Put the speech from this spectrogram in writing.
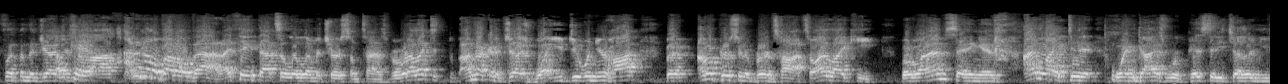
flipping the judges Okay, off. I don't know about all that. I think that's a little immature sometimes. But what I like to, I'm not going to judge what you do when you're hot, but I'm a person who burns hot, so I like heat. But what I'm saying is, I liked it when guys were pissed at each other and you,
